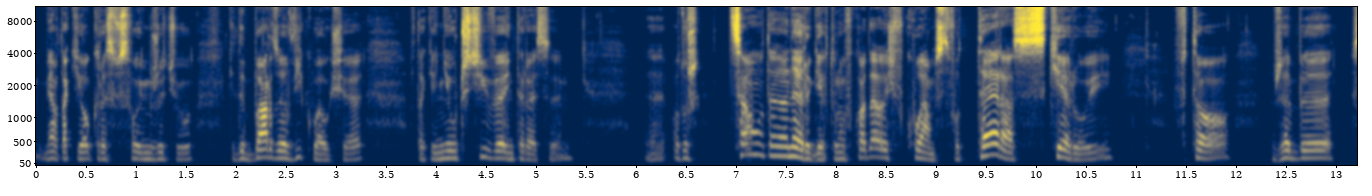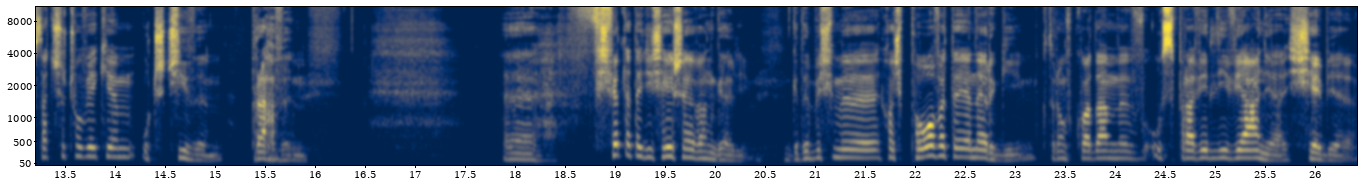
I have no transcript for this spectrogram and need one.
miał taki okres w swoim życiu, kiedy bardzo wikłał się w takie nieuczciwe interesy. E, otóż całą tę energię, którą wkładałeś w kłamstwo, teraz skieruj w to, żeby stać się człowiekiem uczciwym, prawym. E, w świetle tej dzisiejszej Ewangelii, gdybyśmy choć połowę tej energii, którą wkładamy w usprawiedliwianie siebie,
